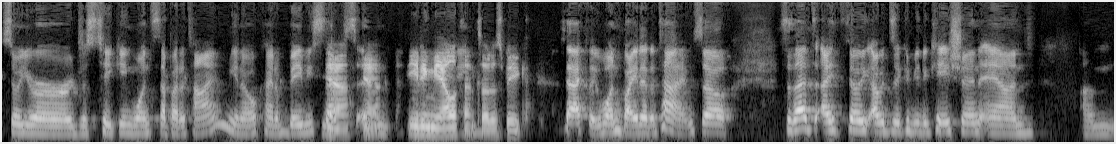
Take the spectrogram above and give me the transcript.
So you're just taking one step at a time, you know, kind of baby steps, yeah. and eating the elephant so to speak exactly one bite at a time so so that's i feel i would say communication and um,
